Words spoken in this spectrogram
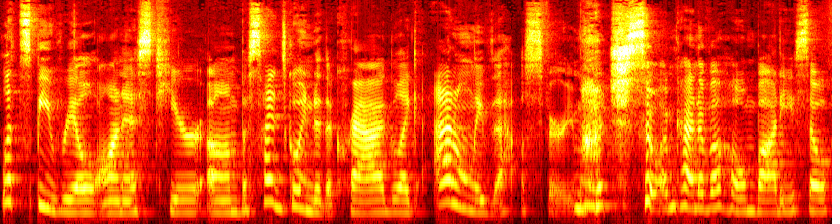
let's be real honest here um, besides going to the crag like I don't leave the house very much. So I'm kind of a homebody. So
